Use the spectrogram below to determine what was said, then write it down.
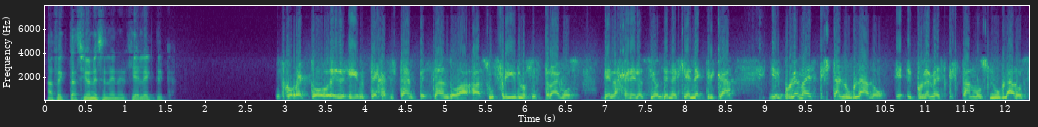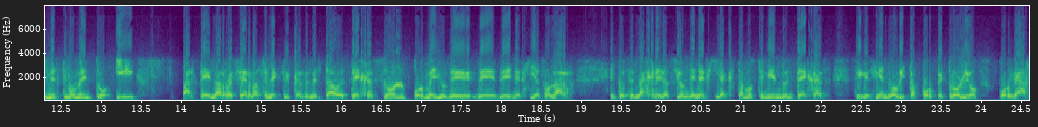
afectaciones en la energía eléctrica. Es correcto, es decir, Texas está empezando a, sufrir los estragos de la generación de energía eléctrica y el problema es que está nublado, el problema es que estamos nublados en este momento y parte de las reservas eléctricas del estado de Texas son por medio de, energía solar. Entonces la generación de energía que estamos teniendo en Texas sigue siendo ahorita por petróleo, por gas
